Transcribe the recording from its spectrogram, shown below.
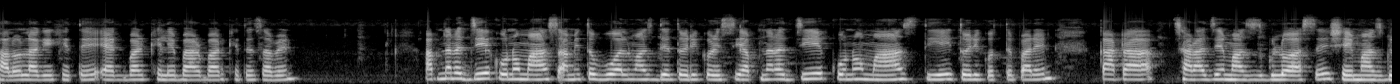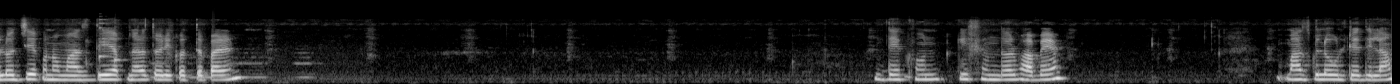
ভালো লাগে খেতে। একবার খেলে বারবার খেতে যাবেন। আপনারা যে কোনো মাছ, আমি তো বোয়াল মাছ দিয়ে তৈরি করেছি, আপনারা যে কোনো মাছ দিয়েই তৈরি করতে পারেন। কাটা ছাড়া যে মাছগুলো আছে, সেই মাছগুলো যে কোনো মাছ দিয়ে আপনারা তৈরি করতে পারেন। দেখুন কি সুন্দরভাবে মাছগুলো উল্টে দিলাম।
